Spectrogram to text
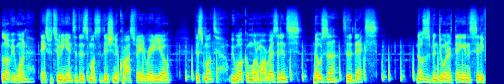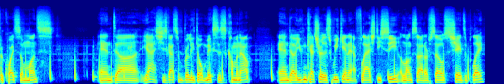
Hello, everyone. Thanks for tuning in to this month's edition of Crossfade Radio. This month, we welcome one of our residents, Noza, to the decks. Noza's been doing her thing in the city for quite some months. And uh, yeah, she's got some really dope mixes coming out. And uh, you can catch her this weekend at Flash DC alongside ourselves, Shades of Play.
